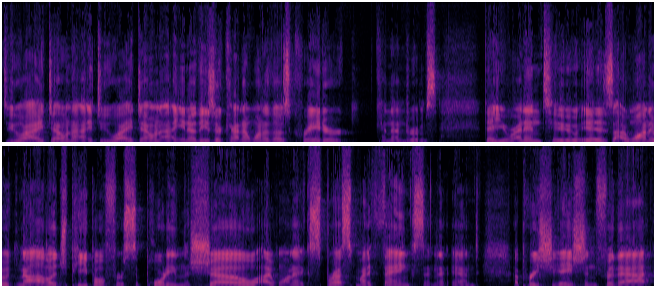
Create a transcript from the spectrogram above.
do I, don't I? Do I, don't I? You know, these are kind of one of those creator conundrums that you run into is I want to acknowledge people for supporting the show. I want to express my thanks and, and appreciation for that.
